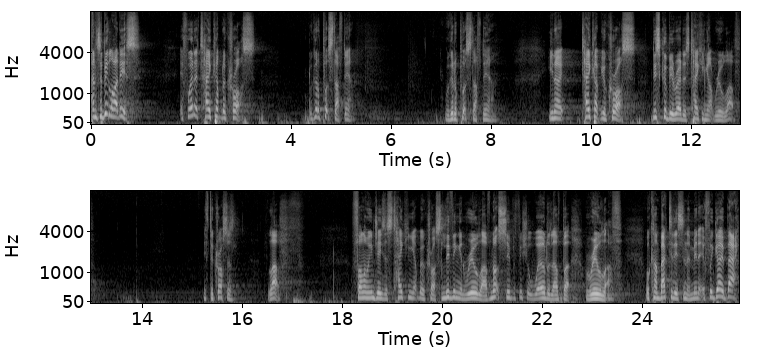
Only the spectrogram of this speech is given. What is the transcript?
And it's a bit like this. If we're to take up the cross, we've got to put stuff down. We've got to put stuff down. You know, take up your cross. This could be read as taking up real love. If the cross is love, following Jesus, taking up your cross, living in real love, not superficial worldly love, but real love. We'll come back to this in a minute. If we go back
